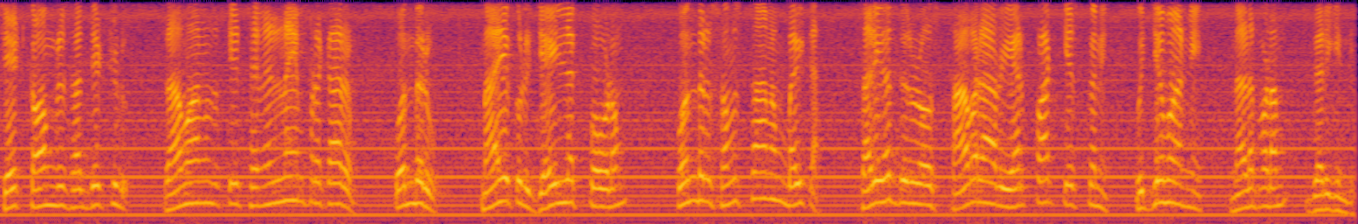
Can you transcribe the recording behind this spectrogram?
స్టేట్ కాంగ్రెస్ అధ్యక్షుడు రామానంద తీర్థ నిర్ణయం ప్రకారం కొందరు నాయకులు జైళ్ళకు పోవడం కొందరు సంస్థానం బయట సరిహద్దులలో స్థావరాలు ఏర్పాటు చేసుకుని ఉద్యమాన్ని నడపడం జరిగింది.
